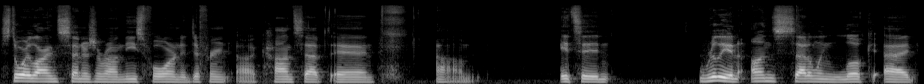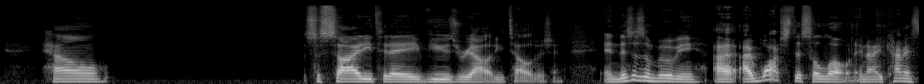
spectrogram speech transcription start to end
Storyline centers around these four and a different uh, concept, and um, it's an really an unsettling look at how society today views reality television. And this is a movie I, I watched this alone, and I kind of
